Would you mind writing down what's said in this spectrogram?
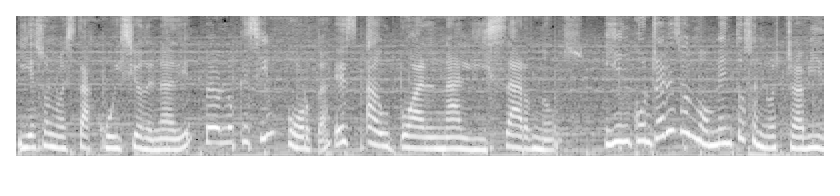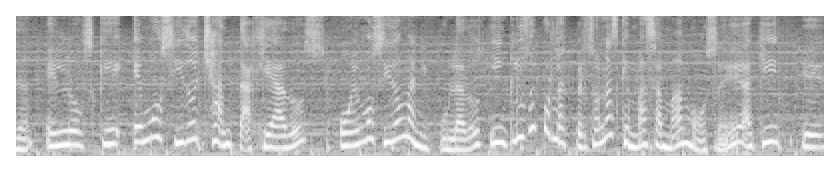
y eso no está a juicio de nadie. Pero lo que sí importa es autoanalizarnos y encontrar esos momentos en nuestra vida en los que hemos sido chantajeados o hemos sido manipulados, incluso por las personas que más amamos. ¿eh? Aquí eh,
